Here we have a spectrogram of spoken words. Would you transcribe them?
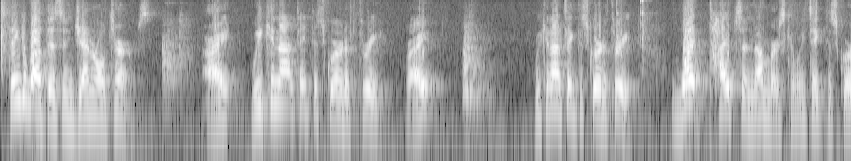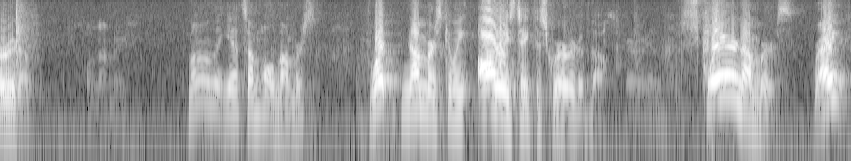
Think about this in general terms. All right? We cannot take the square root of 3, right? We cannot take the square root of 3. What types of numbers can we take the square root of? Whole numbers? Well, yeah, some whole numbers. What numbers can we always take the square root of, though? Square. Square numbers, right?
